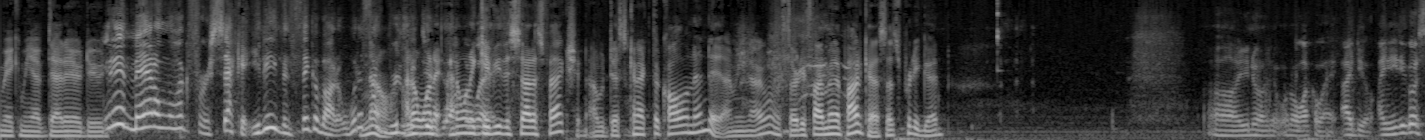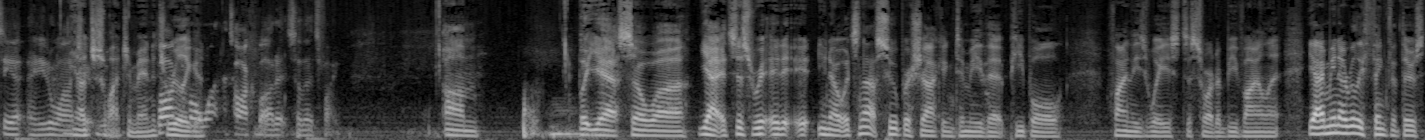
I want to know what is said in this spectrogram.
You're making me have dead air, dude. You didn't monologue for a second. You didn't even think about it. What if I No, really I don't want to. I don't want to give you the satisfaction. I would disconnect the call and end it. I mean, I want a 35 minute podcast. That's pretty good. Oh, you know I don't want to walk away. I do. I need to go see it. I need to watch Yeah, it. just watch it, man. It's really good. wanting to talk about it, so that's fine. Um, but yeah, so uh, yeah, it's just re- it, it. You know, it's not super shocking to me that people find these ways to sort of be violent. Yeah, I mean, I really think that there's.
